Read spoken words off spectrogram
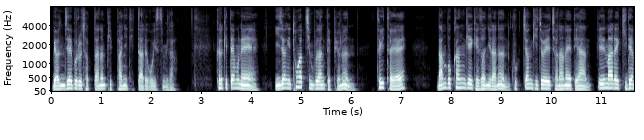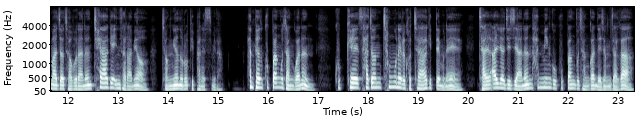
면죄부를 줬다는 비판이 뒤따르고 있습니다. 그렇기 때문에 이정희 통합진보당 대표는 트위터에 남북관계 개선이라는 국정 기조의 전환에 대한 일말의 기대마저 접으라는 최악의 인사라며 정면으로 비판했습니다. 한편 국방부 장관은 국회 사전 청문회를 거쳐야 하기 때문에 잘 알려지지 않은 한민국 국방부 장관 내정자가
